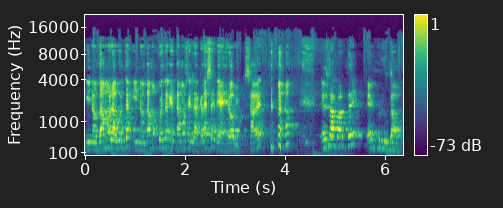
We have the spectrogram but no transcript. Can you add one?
y nos damos la vuelta y nos damos cuenta que estamos en la clase de aeróbic, ¿sabes? Esa parte es brutal.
